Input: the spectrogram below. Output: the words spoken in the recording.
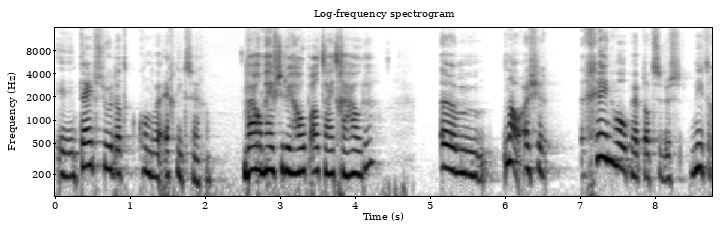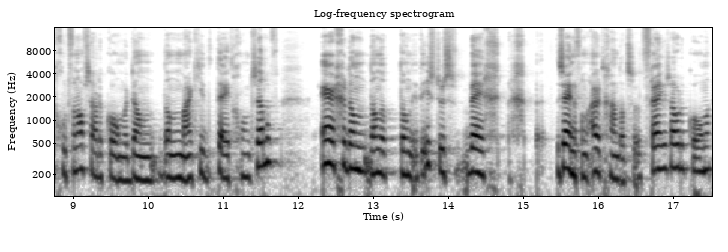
in een tijdstuur, dat konden we echt niet zeggen. Waarom heeft u die hoop altijd gehouden? Um, nou, als je geen hoop hebt dat ze dus niet er goed vanaf zouden komen... dan, dan maak je de tijd gewoon zelf erger dan, dan, het, dan het is. Dus wij zijn ervan uitgaan dat ze het vrij zouden komen.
